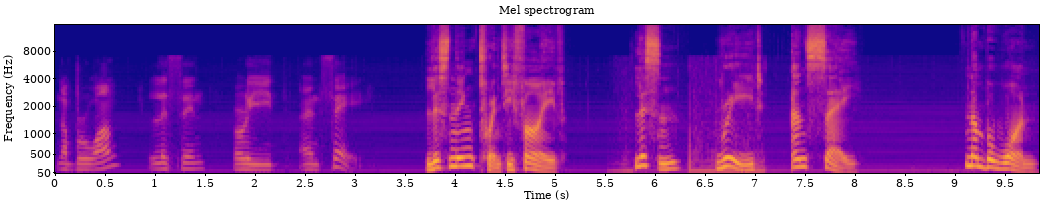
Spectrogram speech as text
Number 1. Listen, read, and say. Listening 25. Listen, read, and say. Number 1.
